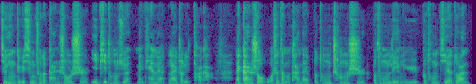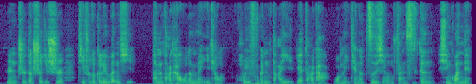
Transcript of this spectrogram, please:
经营这个星球的感受是一批同学每天来来这里打卡。来感受我是怎么看待不同城市、不同领域、不同阶段认知的设计师提出的各类问题。他们打卡我的每一条回复跟答疑，也打卡我每天的自省反思跟新观点。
